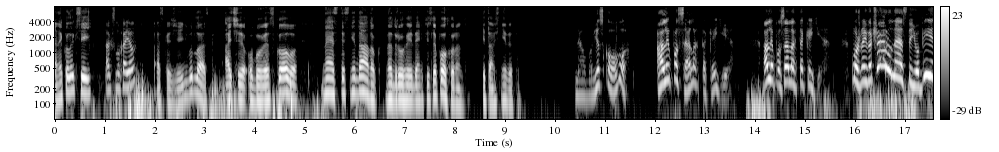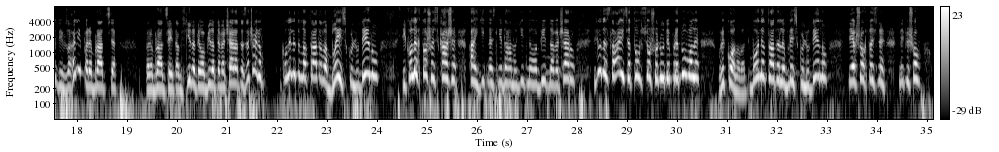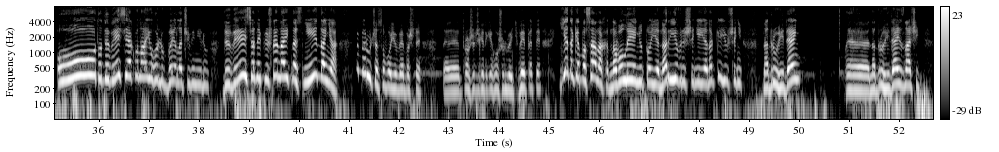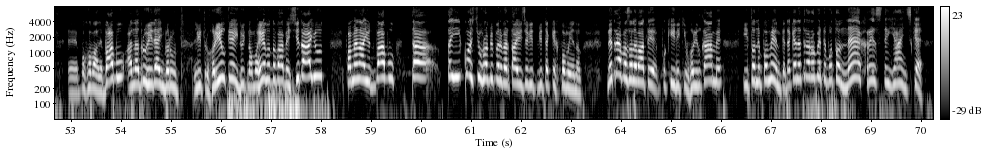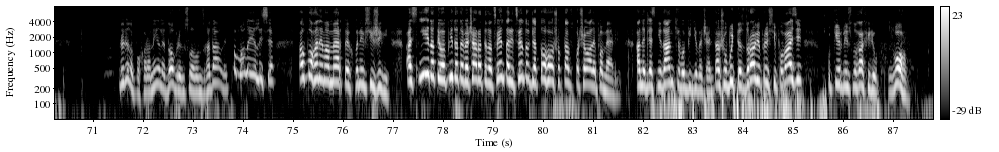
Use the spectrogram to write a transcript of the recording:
Священик Олексій, Так, слухаю. а скажіть, будь ласка, а чи обов'язково нести сніданок на другий день після похорону і там снідати? Не обов'язково. Але по селах таке є. Але по селах таке є. Можна і вечеру нести, і обід, і взагалі перебратися, перебратися і там снідати, обідати, вечеряти. Звичайно, коли людина втратила близьку людину, і коли хто щось каже, а йдіть на сніданок, йдіть на обід, на вечеру, люди стараються то все, що люди придумали, виконувати. Бо вони втратили близьку людину. І якщо хтось не, не пішов, о, то дивися, як вона його любила, чи він її любив. Дивися, не пішли навіть на снідання. Беручи з собою, вибачте, е, трошечки таких, що люблять випити. Є таке по селах на Волиню, то є, на Рівненщині, є, на Київщині. На другий день, е, на другий день, значить, е, поховали бабу, а на другий день беруть літр горілки, йдуть на могилу до баби, сідають, поминають бабу та, та їй кості в гробі перевертаються від, від таких поминок. Не треба заливати покійників горілками, і то не поминки. Таке не треба робити, бо то не християнське. Людину похоронили, добрим словом згадали, помолилися. А в Бога нема мертвих, вони всі живі. А снідати, обідати, вечеряти на цвинтарі, цвинтар для того, щоб там спочивали померлі, а не для сніданків, обіді, вечері. Так що будьте здорові при всій повазі, покірний слуга Філюк. З Богом!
